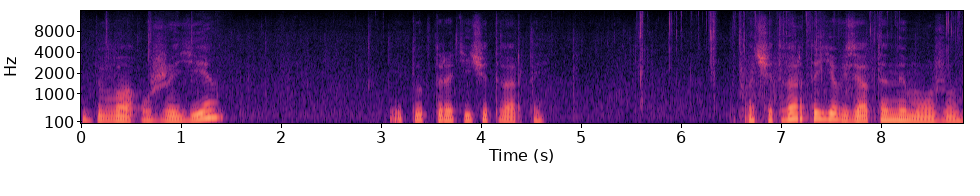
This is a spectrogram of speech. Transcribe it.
Два уже є. І тут третій, четвертий. А четвертий я взяти не можу.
